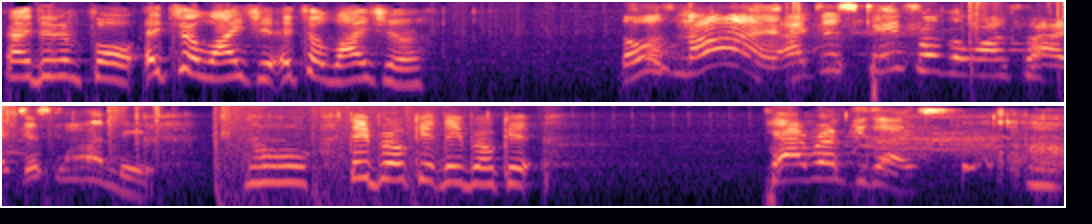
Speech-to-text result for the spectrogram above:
I didn't fall. It's Elijah. It's Elijah. No, it's not. I just came from the launch pad. I just landed. No, they broke it. They broke it. Yeah, I repped you guys. No,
